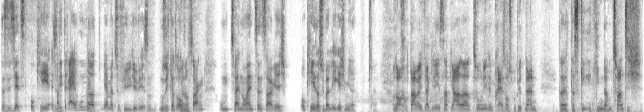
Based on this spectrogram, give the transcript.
Das ist jetzt okay. Also die 300 wäre mir zu viel gewesen, muss ich ganz offen genau. sagen. Um 2019 sage ich, okay, das überlege ich mir. Und auch da, weil ich da gelesen habe, ja, da hat Sony den Preis ausprobiert. Nein, das ging, ging da um 20,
